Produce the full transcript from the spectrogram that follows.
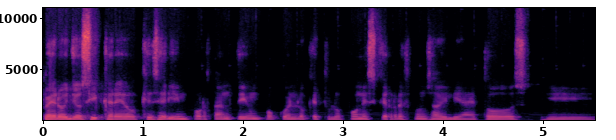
pero yo sí creo que sería importante un poco en lo que tú lo pones, que es responsabilidad de todos y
